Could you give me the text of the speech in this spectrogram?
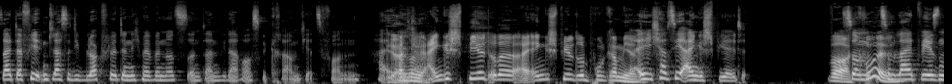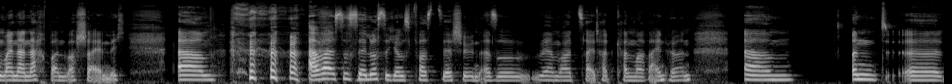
seit der vierten Klasse die Blockflöte nicht mehr benutzt und dann wieder rausgekramt jetzt von halb. Ja, Also eingespielt oder eingespielt oder programmiert? Ich habe sie eingespielt. Boah, zum, cool. zum Leidwesen meiner Nachbarn wahrscheinlich. Ähm, aber es ist sehr lustig und es passt sehr schön. Also wer mal Zeit hat, kann mal reinhören. Ähm, und äh,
